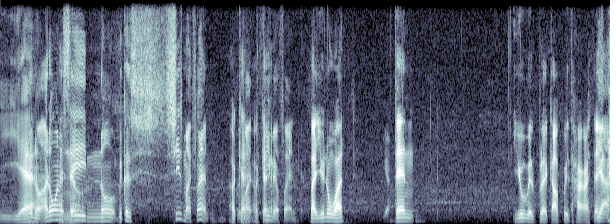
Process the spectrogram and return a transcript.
yeah. You know, I don't want to say no because sh- she's my friend. Okay, my, okay. female friend. But you know what? Yeah. Then you will break up with her, I think. Yeah.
